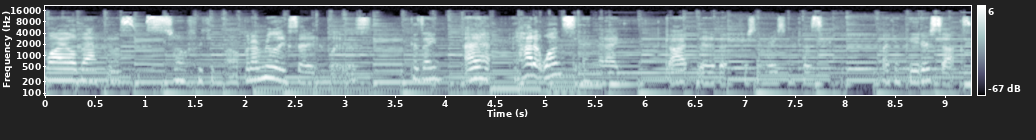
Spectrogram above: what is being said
while back it was so freaking low. But I'm really excited to play this because I I had it once and then I got rid of it for some reason because my computer sucks.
